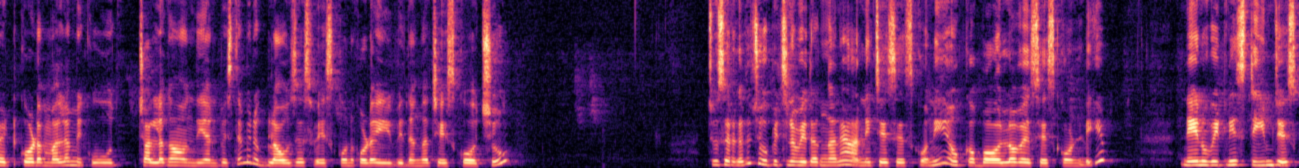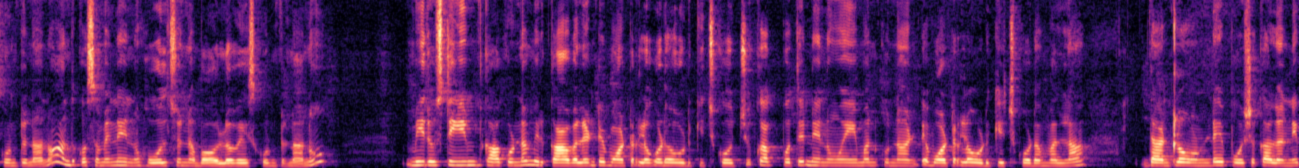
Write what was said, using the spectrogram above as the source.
పెట్టుకోవడం వల్ల మీకు చల్లగా ఉంది అనిపిస్తే మీరు గ్లౌజెస్ వేసుకొని కూడా ఈ విధంగా చేసుకోవచ్చు. చూసారు కదా చూపించిన విధంగానే అన్నీ చేసేసుకొని ఒక బౌల్లో వేసేసుకోండి. నేను వీటిని స్టీమ్ చేసుకుంటున్నాను. అందుకోసమే నేను హోల్స్ ఉన్న బౌల్లో వేసుకుంటున్నాను. మీరు స్టీమ్ కాకుండా మీరు కావాలంటే వాటర్లో కూడా ఉడికించుకోవచ్చు. కాకపోతే నేను ఏమనుకున్నా అంటే వాటర్లో ఉడికించుకోవడం వల్ల దాంట్లో ఉండే పోషకాలన్నీ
